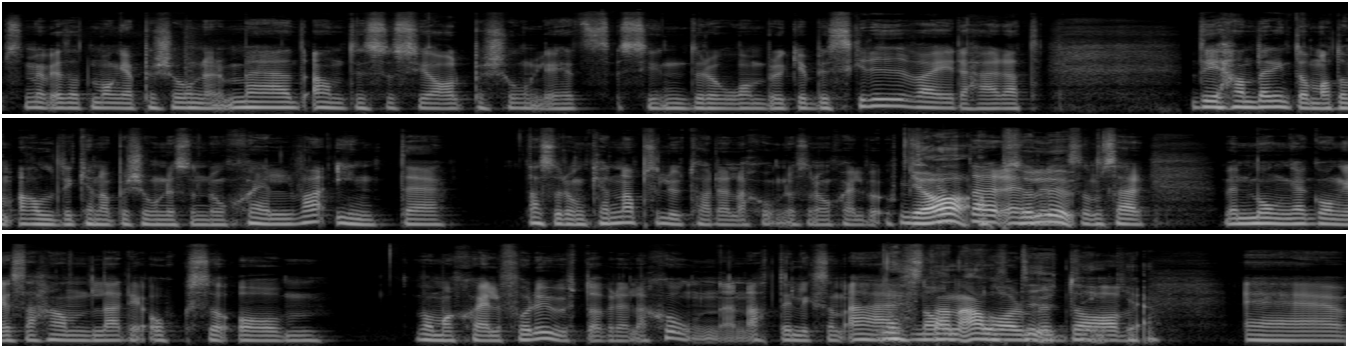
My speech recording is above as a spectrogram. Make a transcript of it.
som jag vet att många personer med antisocial personlighetssyndrom brukar beskriva är det här att det handlar inte om att de aldrig kan ha personer som de själva inte Alltså de kan absolut ha relationer som de själva uppskattar. Ja, eller liksom så här, men många gånger så handlar det också om vad man själv får ut av relationen. Att det liksom är Nästan någon alltid, form av eh,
